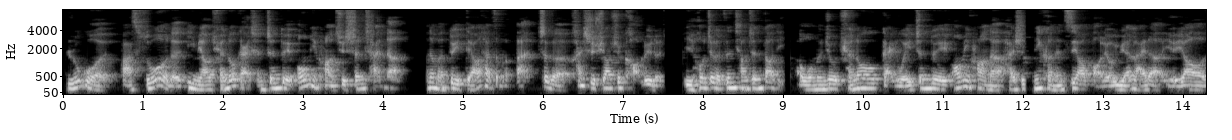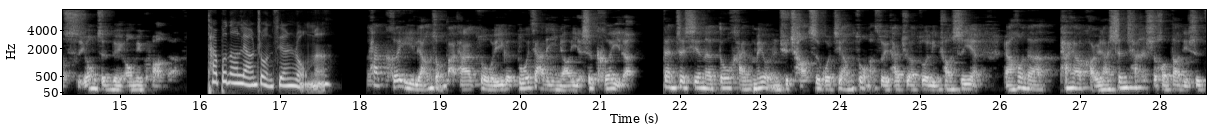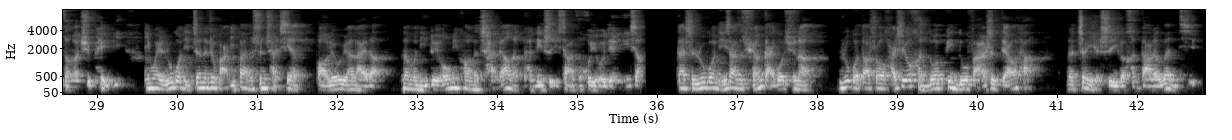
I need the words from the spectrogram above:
如果把所有的疫苗全都改成针对 Omicron 去生产的，那么对 Delta 怎么办？这个还是需要去考虑的。以后这个增强针到底，我们就全都改为针对 Omicron 呢，还是你可能既要保留原来的，也要使用针对 Omicron 的？它不能两种兼容吗？它可以两种把它作为一个多价的疫苗也是可以的，但这些呢都还没有人去尝试过这样做嘛，所以它就要做临床试验。然后呢，它还要考虑它生产的时候到底是怎么去配比，因为如果你真的就把一半的生产线保留原来的，那么你对 Omicron 的产量呢肯定是一下子会有一点影响。但是如果你一下子全改过去呢？如果到时候还是有很多病毒反而是 Delta，那这也是一个很大的问题。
